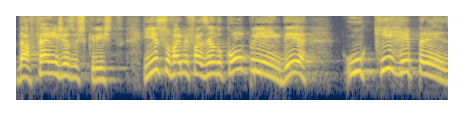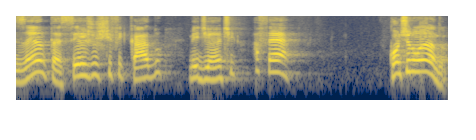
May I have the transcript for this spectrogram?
da fé em Jesus Cristo. E isso vai me fazendo compreender o que representa ser justificado mediante a fé. Continuando,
